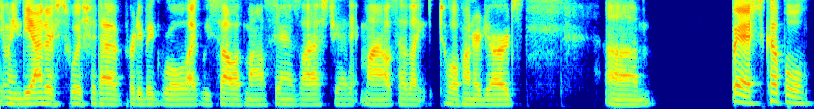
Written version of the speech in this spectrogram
I mean, D'Andre Swift should have a pretty big role, like we saw with Miles Sanders last year. I think Miles had like 1,200 yards. Um, but yeah, just a couple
